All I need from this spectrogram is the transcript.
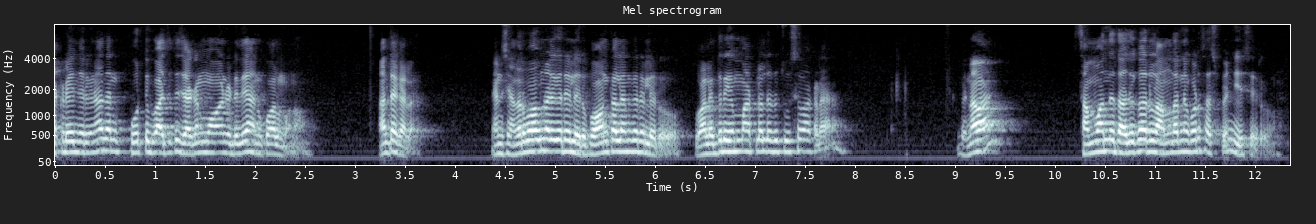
ఎక్కడ ఏం జరిగినా దానికి పూర్తి బాధ్యత జగన్మోహన్ రెడ్డిదే అనుకోవాలి మనం. అంతే కదా? నేను చంద్రబాబు నాయుడు గారు వెళ్ళారు పవన్ కళ్యాణ్ గారు వెళ్ళారు వాళ్ళిద్దరు ఏం మాట్లాడారు చూసావా అక్కడ? విన్నావా? సంబంధిత అధికారులు అందరినీ కూడా సస్పెండ్ చేశారు.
